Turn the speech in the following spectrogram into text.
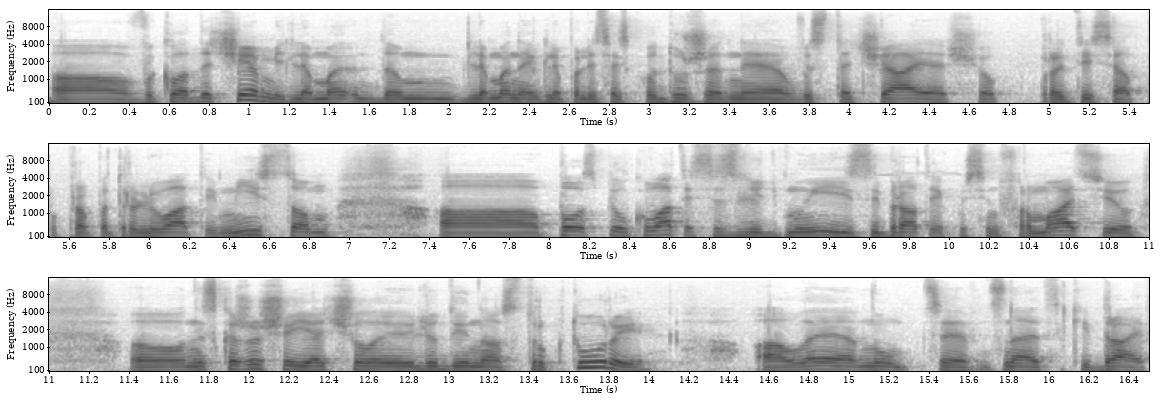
а, викладачем, і для мене, для мене, як для поліцейського, дуже не вистачає, щоб пройтися, пропатрулювати містом, а, поспілкуватися з людьми і зібрати якусь інформацію. А, Не скажу, що я людина структури, але ну, це знаєте, такий драйв.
